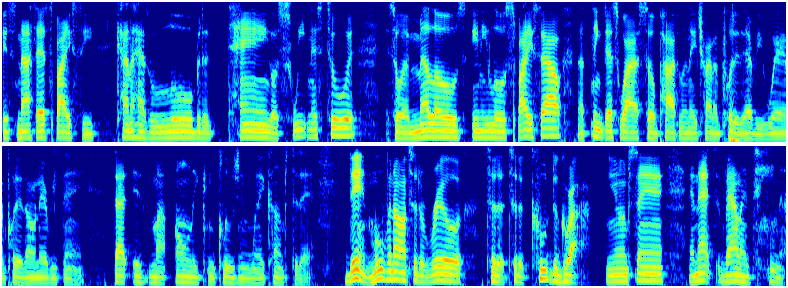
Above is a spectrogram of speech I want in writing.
it's not that spicy. Kind of has a little bit of tang or sweetness to it, so it mellows any little spice out. And I think that's why it's so popular. And they trying to put it everywhere and put it on everything. That is my only conclusion when it comes to that. Then moving on to the real to the to the coup de grace. You know what I'm saying? And that's Valentina.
